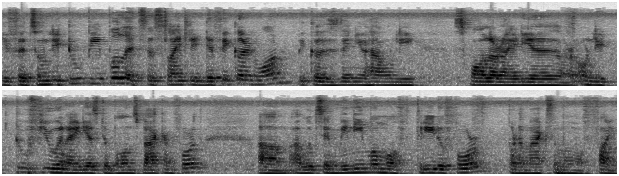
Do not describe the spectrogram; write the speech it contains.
if it's only two people, it's a slightly difficult one because then you have only smaller ideas or only too few an ideas to bounce back and forth. Um, I would say minimum of three to four, but a maximum of five.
